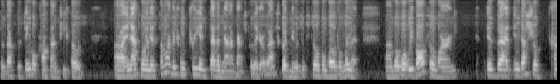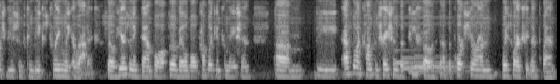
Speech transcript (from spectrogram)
so that's the single compound PFOS, uh, in effluent is somewhere between 3 and 7 nanograms per liter. That's good news. It's still below the limit. Um, but what we've also learned is that industrial contributions can be extremely erratic. So here's an example, also available public information. Um, the effluent concentrations of PFOS at the Port Huron wastewater treatment plant.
